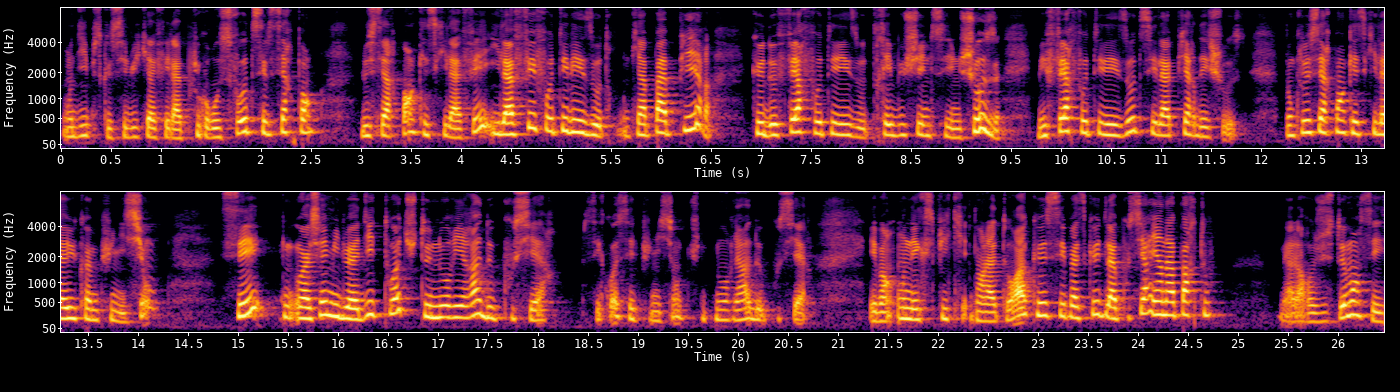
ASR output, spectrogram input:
on dit, parce que c'est lui qui a fait la plus grosse faute, c'est le serpent. Le serpent, qu'est-ce qu'il a fait? Il a fait fauter les autres. Donc il n'y a pas pire que de faire fauter les autres. Trébucher, c'est une chose, mais faire fauter les autres, c'est la pire des choses. Donc le serpent, qu'est-ce qu'il a eu comme punition? C'est, Hachem, il lui a dit, toi, tu te nourriras de poussière. C'est quoi cette punition? Tu te nourriras de poussière. Eh ben, on explique dans la Torah que c'est parce que de la poussière, il y en a partout. Mais alors justement, c'est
